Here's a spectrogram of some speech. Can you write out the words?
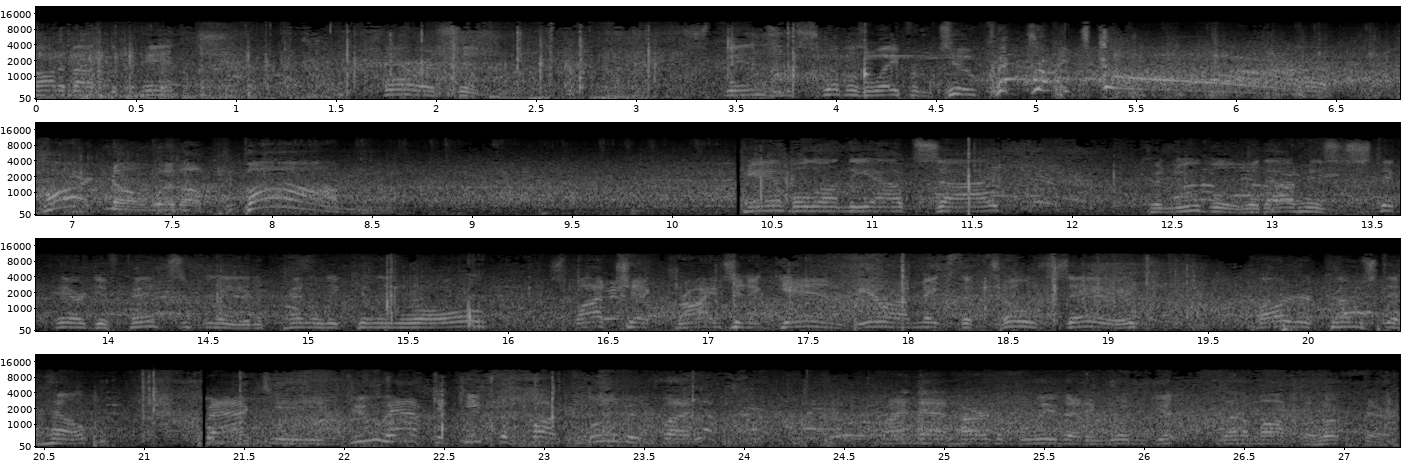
thought about the pinch. Thoresen spins and swivels away from two. Quick drive, score! Hartnell with a bomb. Campbell on the outside. Knuble without his stick there defensively in a penalty-killing role. Spacek drives it again. Biron makes the toe save. Carter comes to help. Back you. Do have to keep the puck moving, but find that hard to believe that he wouldn't get let him off the hook there.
